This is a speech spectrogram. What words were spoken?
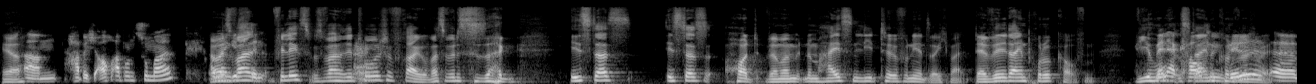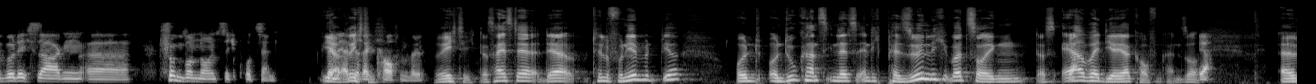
Ja. Ähm, Habe ich auch ab und zu mal. Und Aber es war, Felix, es war eine rhetorische Frage. Was würdest du sagen? Ist das ist das hot, wenn man mit einem heißen Lied telefoniert, sag ich mal. Der will dein Produkt kaufen. Wie hoch wenn er ist kaufen will, äh, würde ich sagen äh, 95 Prozent. Wenn ja, er richtig. direkt kaufen will. Richtig. Das heißt, der, der telefoniert mit dir und, und du kannst ihn letztendlich persönlich überzeugen, dass er ja. bei dir ja kaufen kann. So. Ja. Äh,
